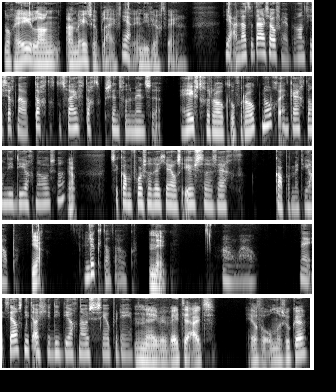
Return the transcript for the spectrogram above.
nog heel lang aanwezig blijft Ja. in die luchtwegen. Ja, laten we het daar eens over hebben. Want je zegt nou, 80 tot 85 procent van de mensen heeft gerookt of rookt nog en krijgt dan die diagnose. Ja. Dus ik kan me voorstellen dat jij als eerste zegt, kappen met die hap. Ja. Lukt dat ook? Nee, Oh, wauw. Nee, zelfs niet als je die diagnose COPD hebt. nee, we weten uit heel veel onderzoeken,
